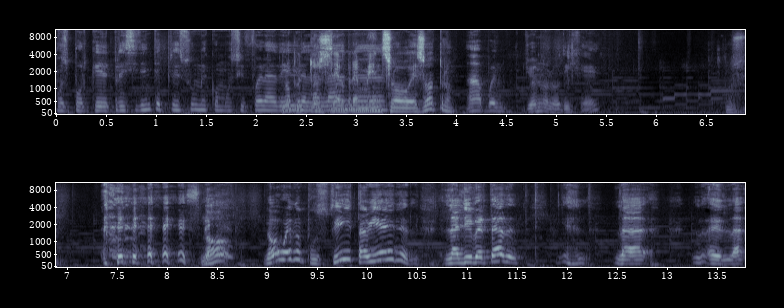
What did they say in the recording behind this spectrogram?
Pues porque el presidente presume como si fuera de No, él pero la entonces el lana. remenso es otro. Ah, bueno, yo no lo dije, ¿eh? Pues, ¿No? No, bueno, pues sí, está bien. La libertad, la, la- la-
